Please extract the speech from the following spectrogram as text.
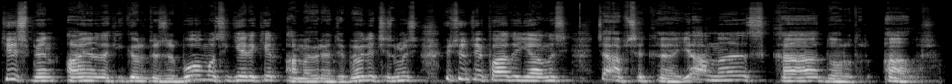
Cismin aynadaki görüntüsü bu olması gerekir ama öğrenci böyle çizmiş. Üçüncü ifade yanlış. Cevap şıkkı yalnız K doğrudur. A olur.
